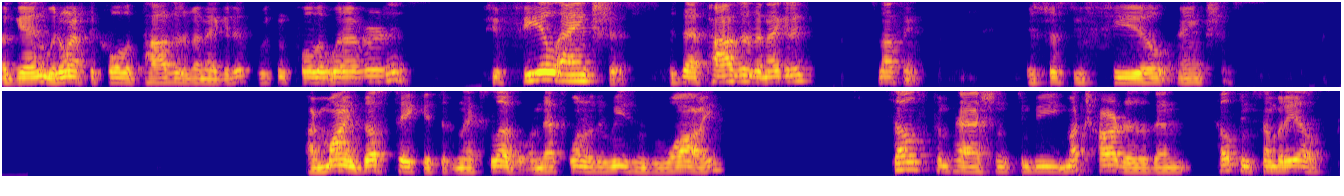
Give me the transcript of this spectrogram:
Again, we don't have to call it positive or negative. We can call it whatever it is. If you feel anxious, is that positive or negative? It's nothing. It's just you feel anxious our mind does take it to the next level. And that's one of the reasons why self compassion can be much harder than helping somebody else.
